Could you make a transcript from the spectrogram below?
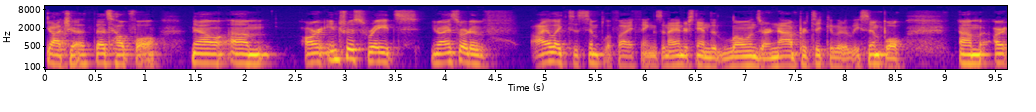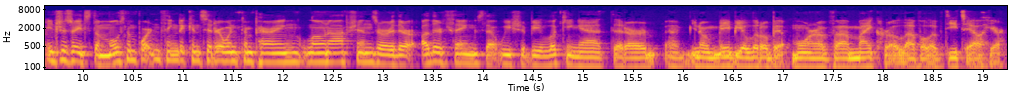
Gotcha. That's helpful. Now, um, are interest rates, you know, I sort of I like to simplify things, and I understand that loans are not particularly simple. Um, are interest rates the most important thing to consider when comparing loan options, or are there other things that we should be looking at that are, uh, you know, maybe a little bit more of a micro level of detail here?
